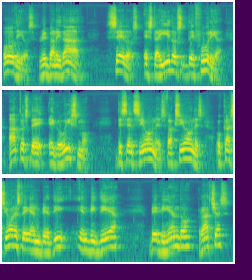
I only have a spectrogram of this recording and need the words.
odios, rivalidad, celos, estallidos de furia, actos de egoísmo, disensiones, facciones, ocasiones de envidia, bebiendo rachas,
